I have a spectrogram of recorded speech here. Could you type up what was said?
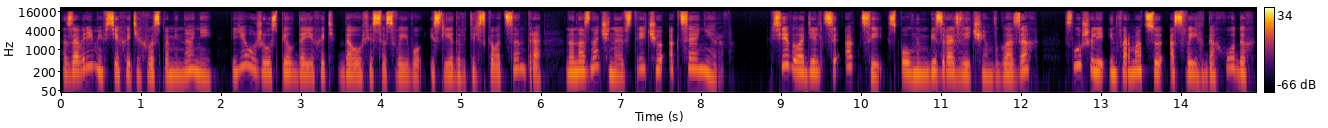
За время всех этих воспоминаний я уже успел доехать до офиса своего исследовательского центра на назначенную встречу акционеров. Все владельцы акций с полным безразличием в глазах слушали информацию о своих доходах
